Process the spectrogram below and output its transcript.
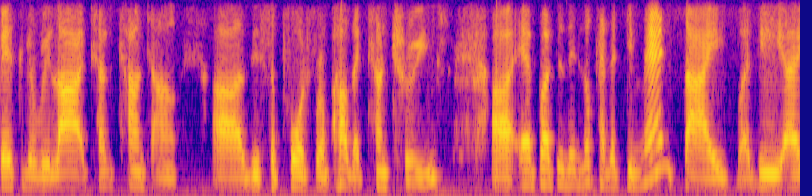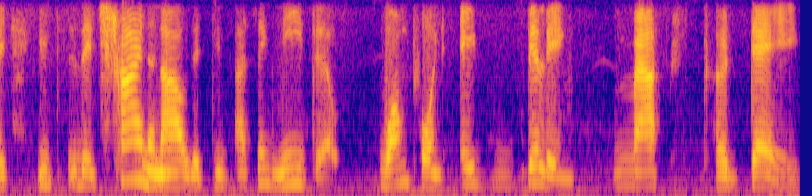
basically rely can count on uh, the support from other countries. Uh, but they look at the demand side. But the you, the China now, they, I think need uh, 1.8 billion masks per day.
